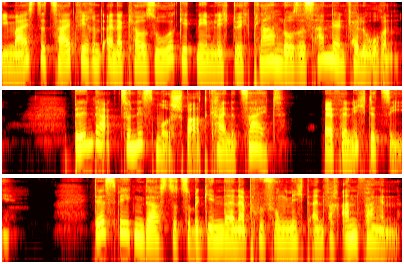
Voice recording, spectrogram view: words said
Die meiste Zeit während einer Klausur geht nämlich durch planloses Handeln verloren. Blinder Aktionismus spart keine Zeit. Er vernichtet sie. Deswegen darfst du zu Beginn deiner Prüfung nicht einfach anfangen,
